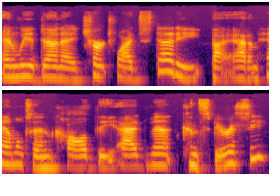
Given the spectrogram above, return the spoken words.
And we had done a church wide study by Adam Hamilton called The Advent Conspiracy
